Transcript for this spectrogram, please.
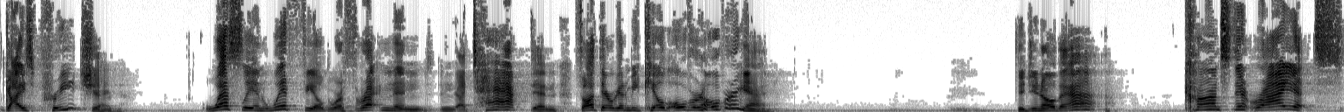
guys preaching. Wesley and Whitefield were threatened and, attacked and thought they were going to be killed over and over again. Did you know that? Constant riots.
